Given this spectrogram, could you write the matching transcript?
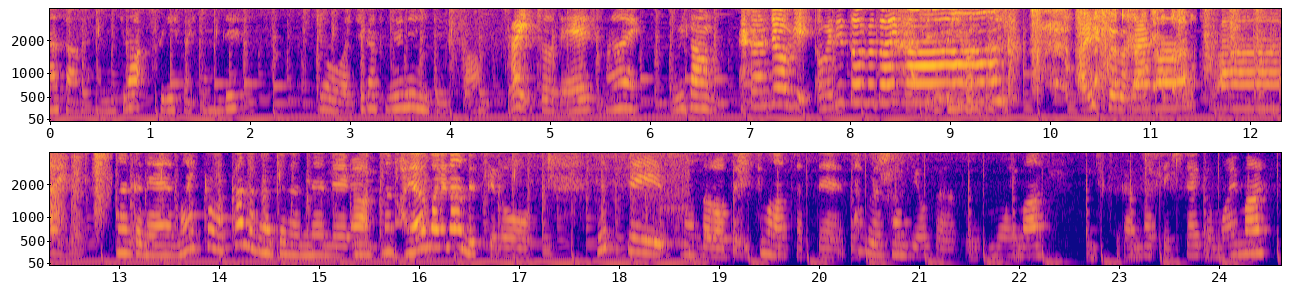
皆さんこんにちは。杉下ひとみです。今日は1月12日ですか？はい、そうです。はい。おみさん、お誕生日 おめでとうございます。ありがとうございます。わーい。なんかね毎回わかんなくなっちゃう年齢が、うん。なんか早生まれなんですけどどっちなんだろうっていつもなっちゃって多分34歳だと思います。頑張っていきたいと思います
